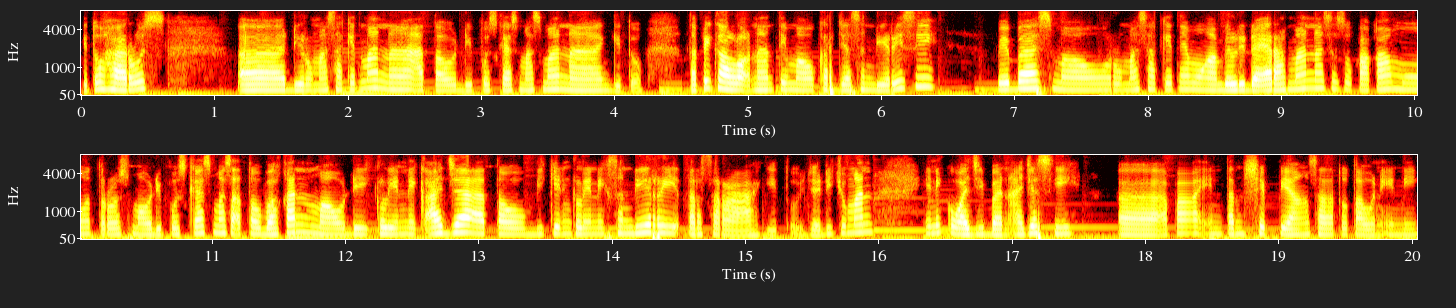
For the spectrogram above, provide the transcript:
Itu harus uh, di rumah sakit mana atau di puskesmas mana gitu. Tapi kalau nanti mau kerja sendiri sih bebas mau rumah sakitnya mau ngambil di daerah mana sesuka kamu, terus mau di puskesmas atau bahkan mau di klinik aja atau bikin klinik sendiri terserah gitu. Jadi cuman ini kewajiban aja sih uh, apa internship yang satu tahun ini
